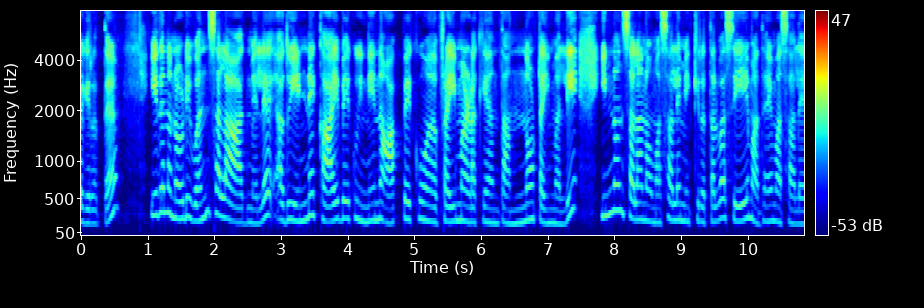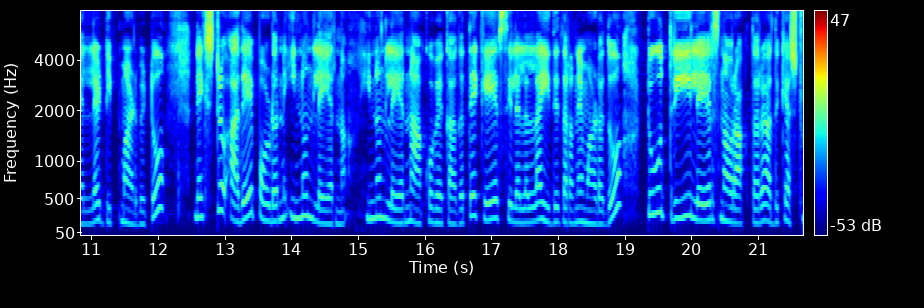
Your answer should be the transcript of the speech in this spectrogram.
ಆಗಿರುತ್ತೆ. ಇದನ್ನು ನೋಡಿ ಒಂದು ಸಲ ಆದಮೇಲೆ ಅದು ಎಣ್ಣೆ ಕಾಯಬೇಕು, ಇನ್ನೇನು ಹಾಕಬೇಕು ಫ್ರೈ ಮಾಡೋಕ್ಕೆ ಅಂತ ಅನ್ನೋ ಟೈಮಲ್ಲಿ ಇನ್ನೊಂದು ಸಲ ನಾವು ಮಸಾಲೆ ಮಿಕ್ಕಿರುತ್ತಲ್ವ ಸೇಮ್ ಅದೇ ಮಸಾಲೆಯಲ್ಲೇ ಡಿಪ್ ಮಾಡಿಬಿಟ್ಟು ನೆಕ್ಸ್ಟು ಅದೇ ಪೌಡರ್ನ ಇನ್ನೊಂದು ಲೇಯರ್ನ ಇನ್ನೊಂದು ಲೇಯರ್ನ ಹಾಕೋಬೇಕಾಗತ್ತೆ ಕೆ ಎಫ್ ಸಿಲೆಲ್ಲ ಇದೇ ಥರನೇ ಮಾಡೋದು. ಟೂ ತ್ರೀ ಲೇಯರ್ಸ್ನವ್ರು ಹಾಕ್ತಾರೆ, ಅದಕ್ಕೆ ಅಷ್ಟು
